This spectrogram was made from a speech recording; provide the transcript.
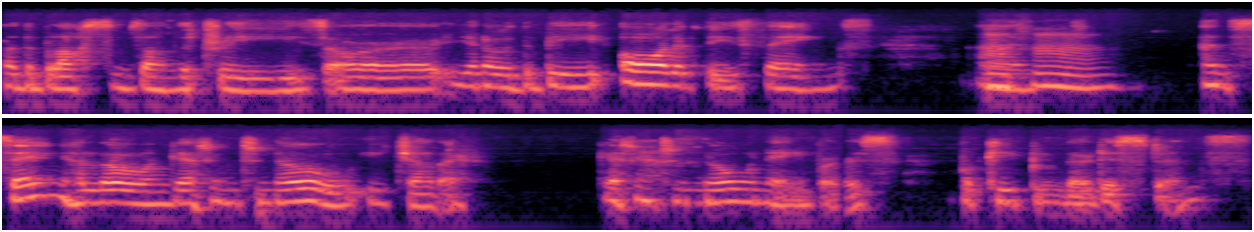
or the blossoms on the trees or, you know, the bee, all of these things. And, mm-hmm. and saying hello and getting to know each other, getting to know neighbors, but keeping their distance.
